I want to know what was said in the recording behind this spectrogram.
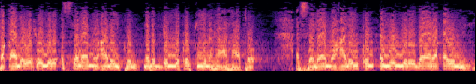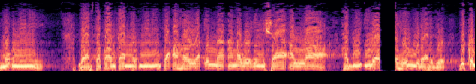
faqaala wuxuu yidhi assalaamu calaykum nabadgelyo korkiina ha ahaato assalaamu calaykum ayuu yidhi daara qowmin mu'miniin daarta qoomkaa mu'miniinta ahoo wa inaa anagu in shaa allah haddii ilaahay yidhaahdo bikum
